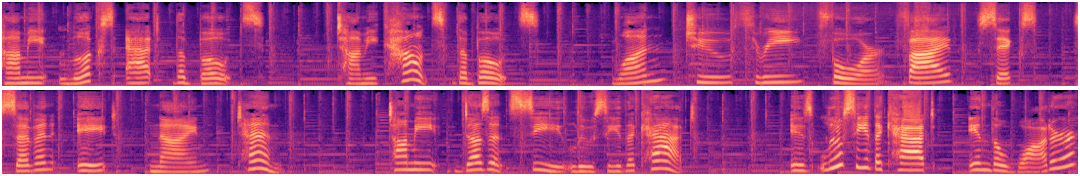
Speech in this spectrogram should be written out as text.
Tommy looks at the boats. Tommy counts the boats. One, two, three, four, five, six, seven, eight, nine, ten. Tommy doesn't see Lucy the cat. Is Lucy the cat in the water?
